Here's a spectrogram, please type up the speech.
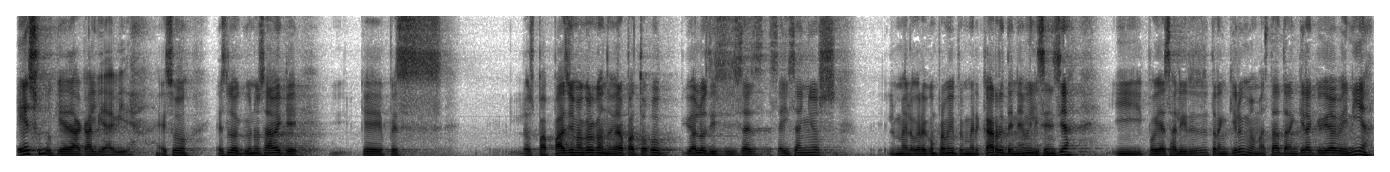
eso es lo que da calidad de vida. Eso es lo que uno sabe que, que pues los papás, yo me acuerdo cuando yo era patojo, yo a los 16 años me logré comprar mi primer carro y tenía mi licencia y podía salir tranquilo, mi mamá estaba tranquila que yo ya venía.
